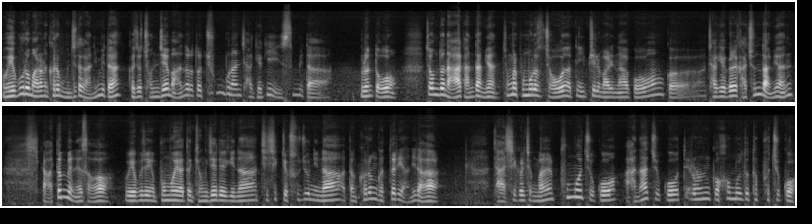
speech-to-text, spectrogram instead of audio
외부로 말하는 그런 문제가 아닙니다. 그저 존재만으로도 충분한 자격이 있습니다. 물론 또 좀 더 나아간다면 정말 부모로서 좋은 어떤 입지를 마련하고 그 자격을 갖춘다면 어떤 면에서 외부적인 부모의 어떤 경제력이나 지식적 수준이나 어떤 그런 것들이 아니라 자식을 정말 품어주고 안아주고 때로는 그 허물도 덮어주고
